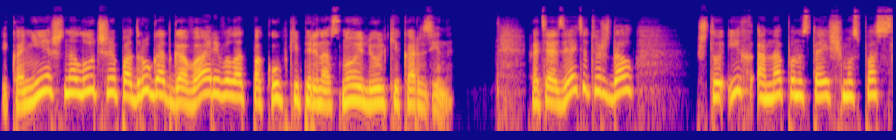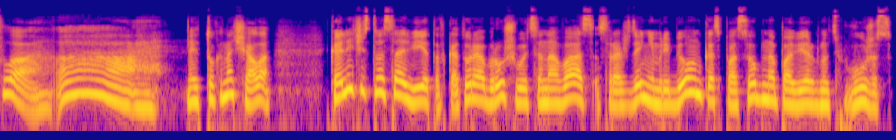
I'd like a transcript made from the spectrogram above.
И, конечно, лучшая подруга отговаривала от покупки переносной люльки-корзины. Хотя зять утверждал, что их она по-настоящему спасла. А, это только начало. Количество советов, которые обрушиваются на вас с рождением ребенка, способно повергнуть в ужас.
